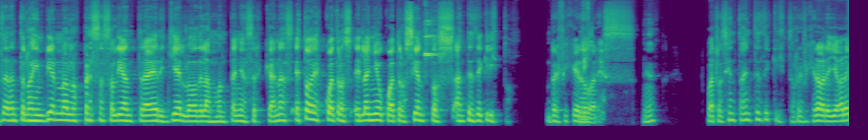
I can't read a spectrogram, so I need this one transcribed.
Durante los inviernos los persas solían traer hielo de las montañas cercanas. Esto es el año 400 antes de Cristo. Refrigeradores. 400 antes de Cristo, refrigeradores. Y ahora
